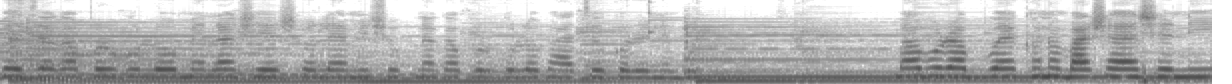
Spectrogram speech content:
ভেজা কাপড়গুলো মেলা শেষ হলে আমি শুকনা কাপড়গুলো ভাজও করে নেব। বাবুর আব্বু এখনও বাসায় আসেনি।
